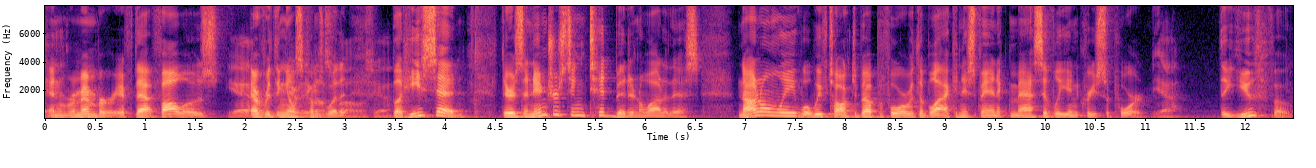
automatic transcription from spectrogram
and that. remember, if that follows, Yeah, everything else comes else with follows, it. yeah. But he said there's an interesting tidbit in a lot of this. Not only what we've talked about before with the black and Hispanic massively increased support, Yeah. The youth vote.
